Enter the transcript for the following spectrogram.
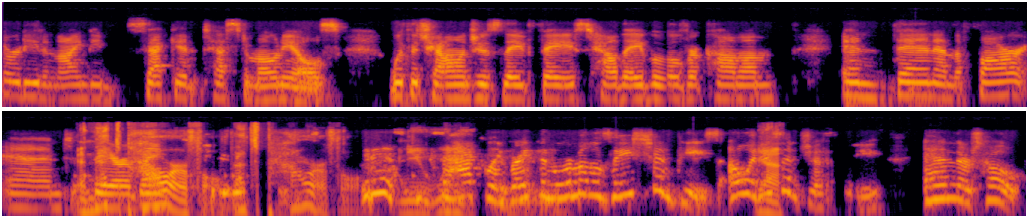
30 to 90 second testimonials with the challenges they've faced, how they've overcome them. And then on the far end, and they that's are powerful to- that's powerful It is you- exactly right. The normalization piece. Oh, it Yeah. not just me. And there's hope.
